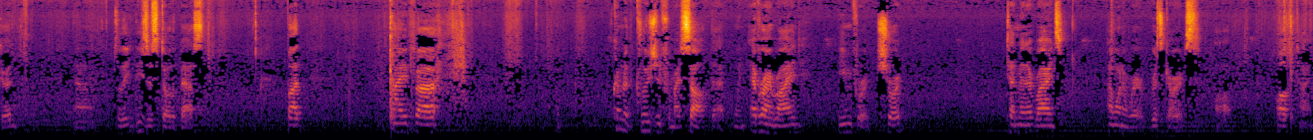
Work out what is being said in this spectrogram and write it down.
good. Uh, so they, these are still the best. But I've uh, come to the conclusion for myself that whenever I ride, even for a short 10 minute rides, I want to wear wrist guards all, all the time.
